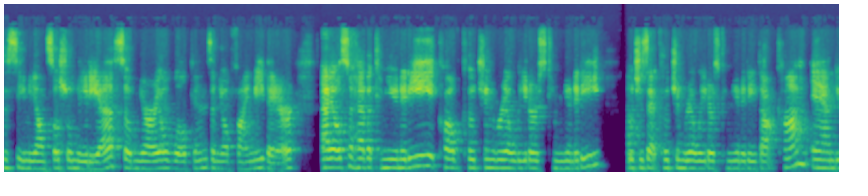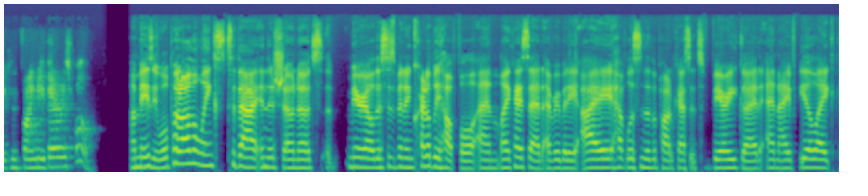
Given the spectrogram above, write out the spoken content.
to see me on social media. So, Muriel Wilkins, and you'll find me there. I also have a community called Coaching Real Leaders Community which is at coachingrealleaderscommunity.com. And you can find me there as well. Amazing. We'll put all the links to that in the show notes. Muriel, this has been incredibly helpful. And like I said, everybody, I have listened to the podcast. It's very good. And I feel like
